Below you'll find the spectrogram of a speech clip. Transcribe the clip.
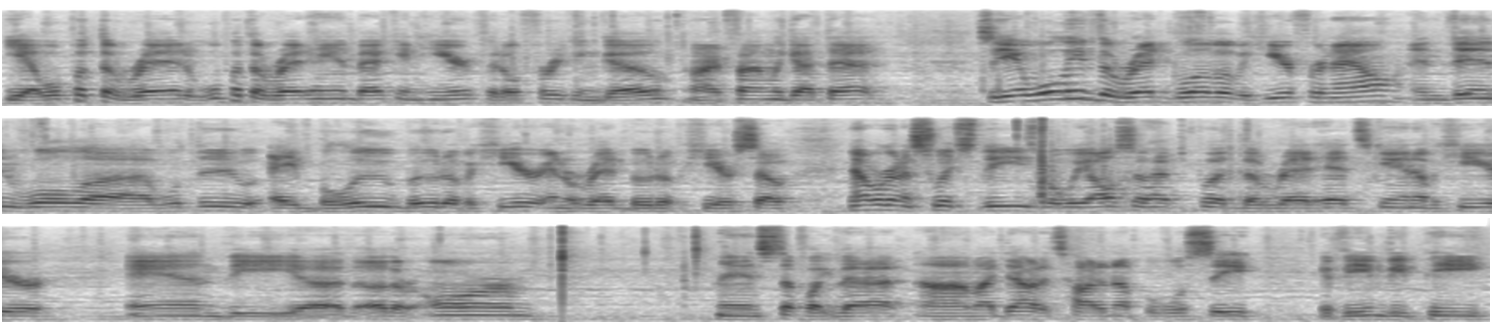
Yeah, we'll put the red we'll put the red hand back in here if it'll freaking go. All right, finally got that. So yeah, we'll leave the red glove over here for now, and then we'll uh, we'll do a blue boot over here and a red boot over here. So now we're going to switch these, but we also have to put the red head scan over here and the, uh, the other arm and stuff like that. Um, I doubt it's hot enough, but we'll see if the MVP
